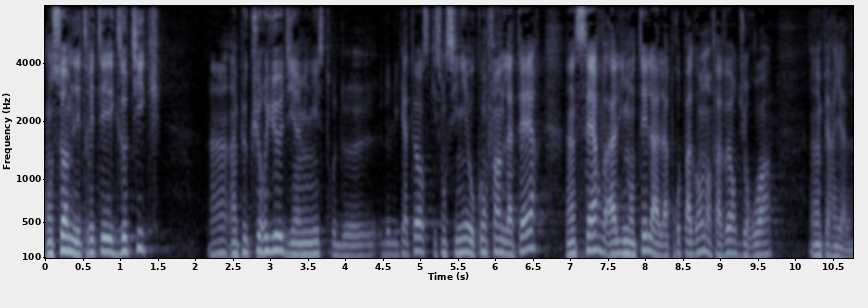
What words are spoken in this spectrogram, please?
En somme, les traités exotiques Hein, un peu curieux, dit un ministre de, Louis XIV, qui sont signés aux confins de la terre, hein, servent à alimenter la, propagande en faveur du roi impérial.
